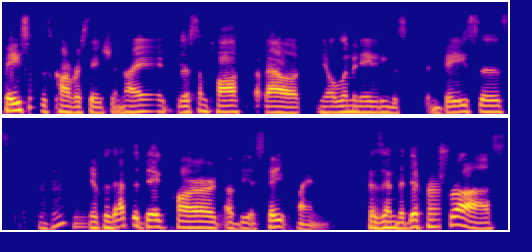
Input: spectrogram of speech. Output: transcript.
basis conversation, right? There's some talk about you know eliminating the basis, hmm you know, because that's a big part of the estate planning. Because in the different trusts,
